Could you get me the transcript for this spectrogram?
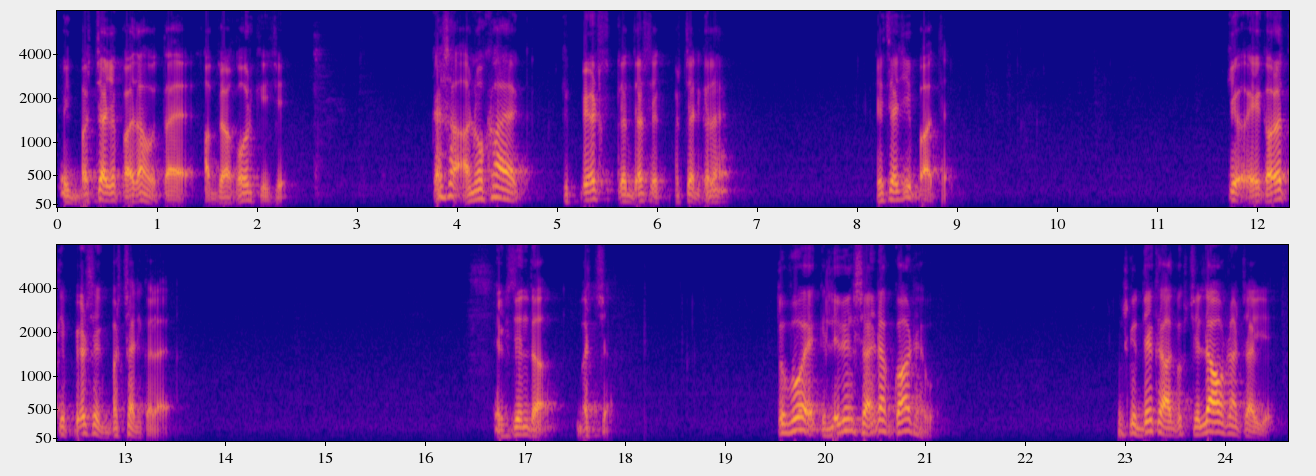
ایک بچہ جو پیدا ہوتا ہے اب ذرا غور کیجیے کیسا انوکھا ہے کہ پیٹ کے اندر سے ایک بچہ نکلا ہے۔ کیسی عجیب بات ہے۔ کہ ایک عورت کے پیٹ سے ایک بچہ نکلا ہے۔ ایک زندہ بچہ۔ تو وہ ایک لیونگ سائن آف گاڈ ہے وہ۔ اس کو دیکھ کر آدمی کو چلا اٹھنا چاہیے۔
